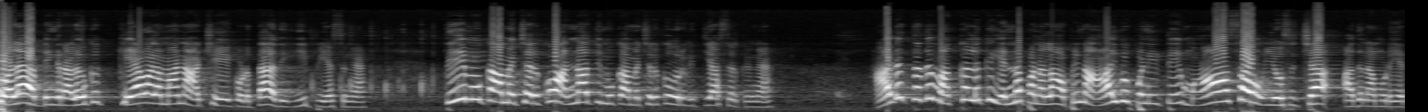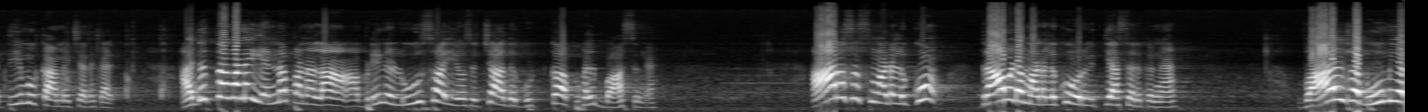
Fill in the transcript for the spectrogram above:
தொலை அப்படிங்கிற அளவுக்கு கேவலமான ஆட்சியை கொடுத்தா அது இபிஎஸ்ங்க திமுக அமைச்சருக்கும் அதிமுக அமைச்சருக்கும் ஒரு வித்தியாசம் இருக்குங்க. அடுத்தது மக்களுக்கு என்ன பண்ணலாம் அப்படின்னு ஆய்வு பண்ணிட்டு மாசம் யோசிச்சா அது நம்முடைய திமுக அமைச்சர்கள். அடுத்தவனை என்ன பண்ணலாம் அப்படின்னு லூசா யோசிச்சா அது குட்கா புகழ் பாசுங்க. ஆர்எஸ்எஸ் மாடலுக்கும் திராவிட மாடலுக்கும் ஒரு வித்தியாசம் இருக்குங்க. வாழ்ற பூமியை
